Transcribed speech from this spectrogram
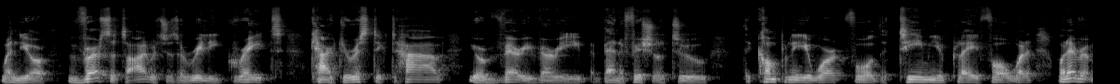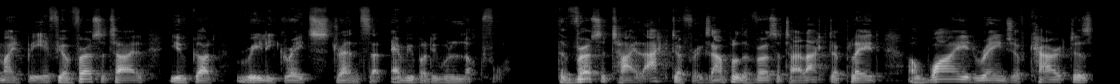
when you're versatile, which is a really great characteristic to have, you're very, very beneficial to the company you work for, the team you play for, whatever it might be. If you're versatile, you've got really great strengths that everybody will look for. The versatile actor, for example, the versatile actor played a wide range of characters,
